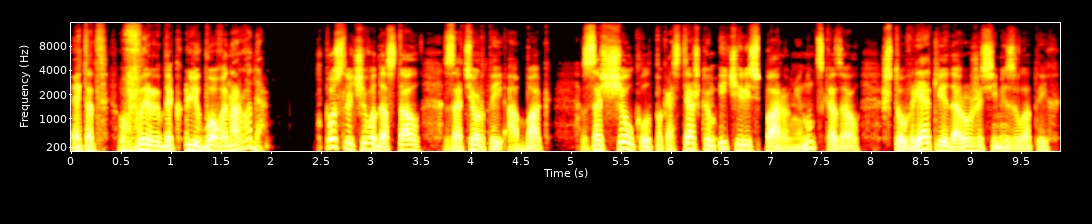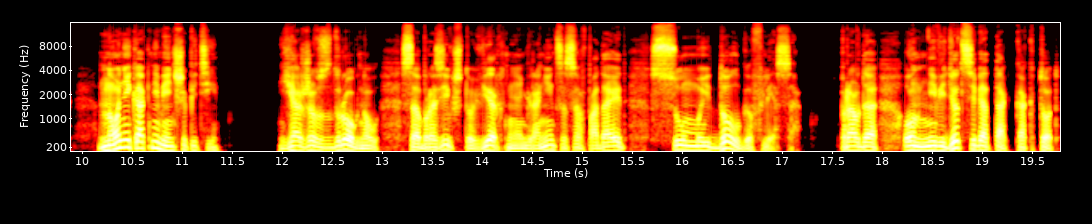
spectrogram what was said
этот выродок любого народа?» После чего достал затертый абак, защелкал по костяшкам и через пару минут сказал, что вряд ли дороже семи золотых, но никак не меньше пяти. Я же вздрогнул, сообразив, что верхняя граница совпадает с суммой долгов леса. Правда, он не ведет себя так, как тот,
